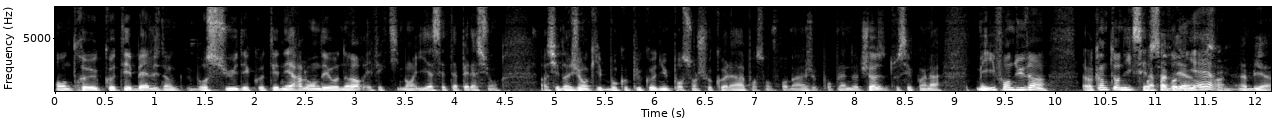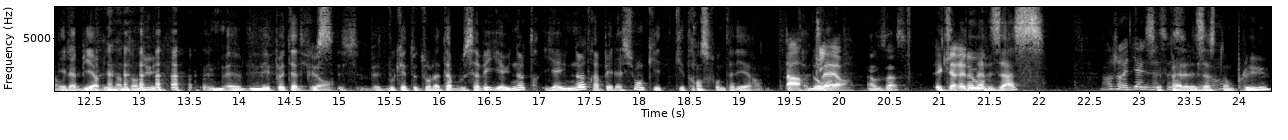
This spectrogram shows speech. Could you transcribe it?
entre côté belge donc, au sud et côté néerlandais au nord, effectivement, il y a cette appellation. Alors c'est une région qui est beaucoup plus connue pour son chocolat, pour son fromage, pour plein d'autres choses, tous ces points-là. Mais ils font du vin. Alors quand on dit que c'est la bière première, la bière et la bière bien entendu, mais, mais peut-être que vous qui êtes autour de la table, vous savez, il y a une autre, il y a une autre appellation qui est, qui est transfrontalière. Ah, Claire, Alsace, éclairez-nous. pas l'Alsace, Non, j'aurais dit Alsace c'est pas l'Alsace non. plus,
